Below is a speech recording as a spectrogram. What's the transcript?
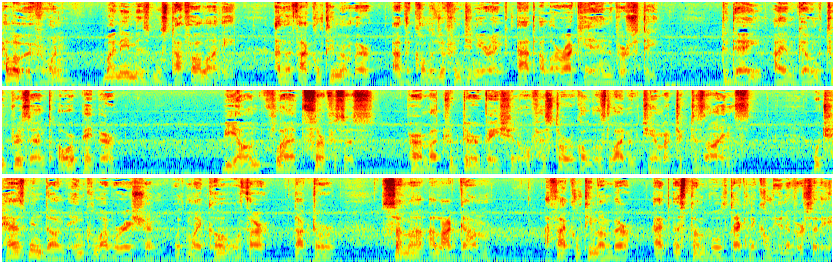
Hello everyone, my name is Mostafa Alani. I'm a faculty member at the College of Engineering at Al Arakia University. Today I am going to present our paper Beyond Flat Surfaces Parametric Derivation of Historical Islamic Geometric Designs, which has been done in collaboration with my co-author Dr. Sema Alacam, a faculty member at Istanbul Technical University.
